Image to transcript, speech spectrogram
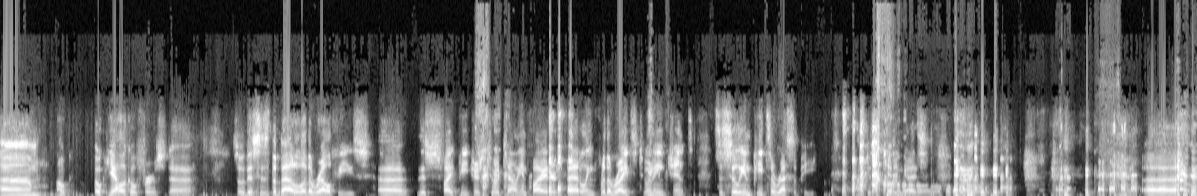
Um. Okay. okay yeah, I'll go first. Uh, so this is the Battle of the Ralphies. Uh, this fight features two Italian fighters battling for the rights to an ancient Sicilian pizza recipe. I'm just kidding, guys. uh,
